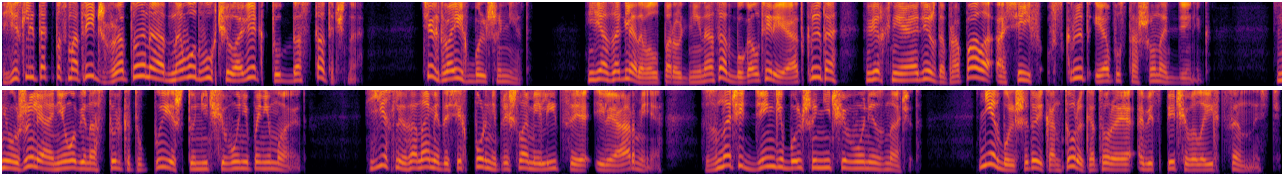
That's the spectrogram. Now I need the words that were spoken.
Если так посмотреть, жратвы на одного-двух человек тут достаточно. Тех двоих больше нет. Я заглядывал пару дней назад, бухгалтерия открыта, верхняя одежда пропала, а сейф вскрыт и опустошен от денег. Неужели они обе настолько тупые, что ничего не понимают? Если за нами до сих пор не пришла милиция или армия, значит, деньги больше ничего не значат. Нет больше той конторы, которая обеспечивала их ценность.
